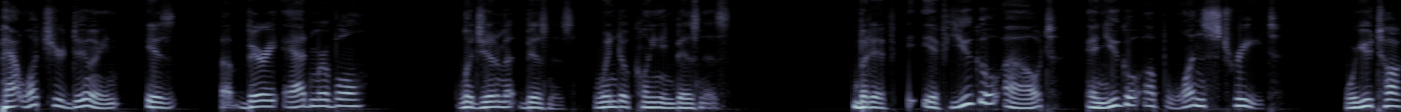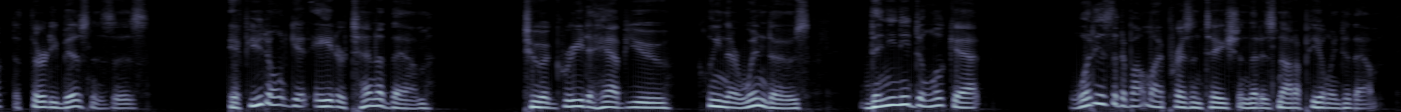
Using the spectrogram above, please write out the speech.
Pat, what you're doing is a very admirable, legitimate business, window cleaning business. But if if you go out and you go up one street where you talk to 30 businesses, if you don't get 8 or 10 of them to agree to have you clean their windows, then you need to look at what is it about my presentation that is not appealing to them? I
